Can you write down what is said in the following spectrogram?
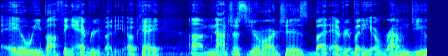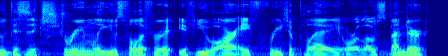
AoE buffing everybody okay? Um, not just your marches but everybody around you. This is extremely useful if if you are a free to play or low spender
